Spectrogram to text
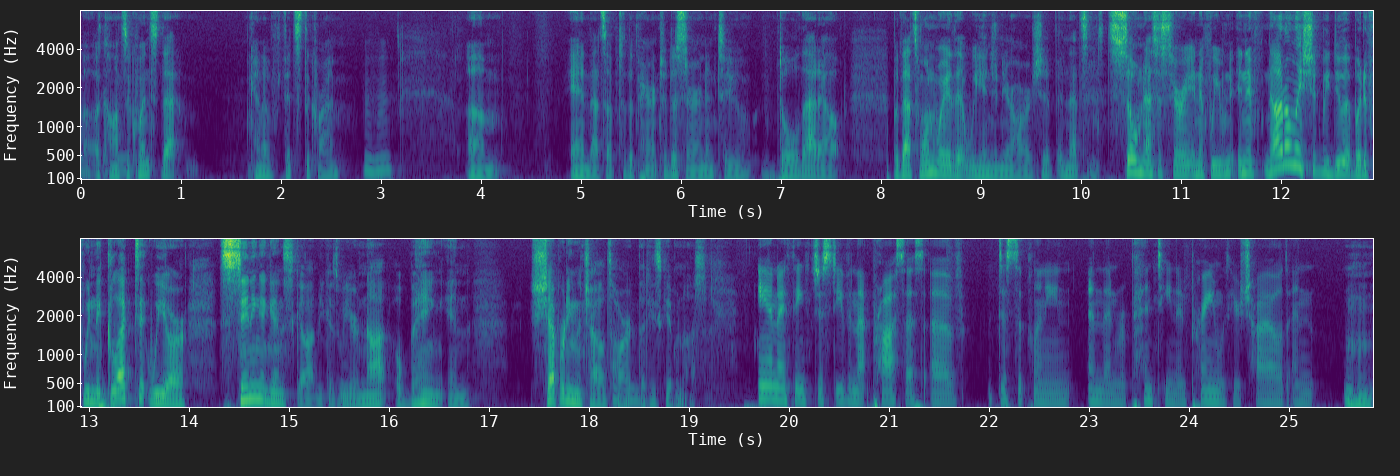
a consequence that kind of fits the crime. Um, and that's up to the parent to discern and to dole that out. But that's one way that we engineer hardship, and that's so necessary. And if we, and if not only should we do it, but if we neglect it, we are sinning against God because we are not obeying in shepherding the child's heart that He's given us. And I think just even that process of disciplining and then repenting and praying with your child and mm-hmm.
